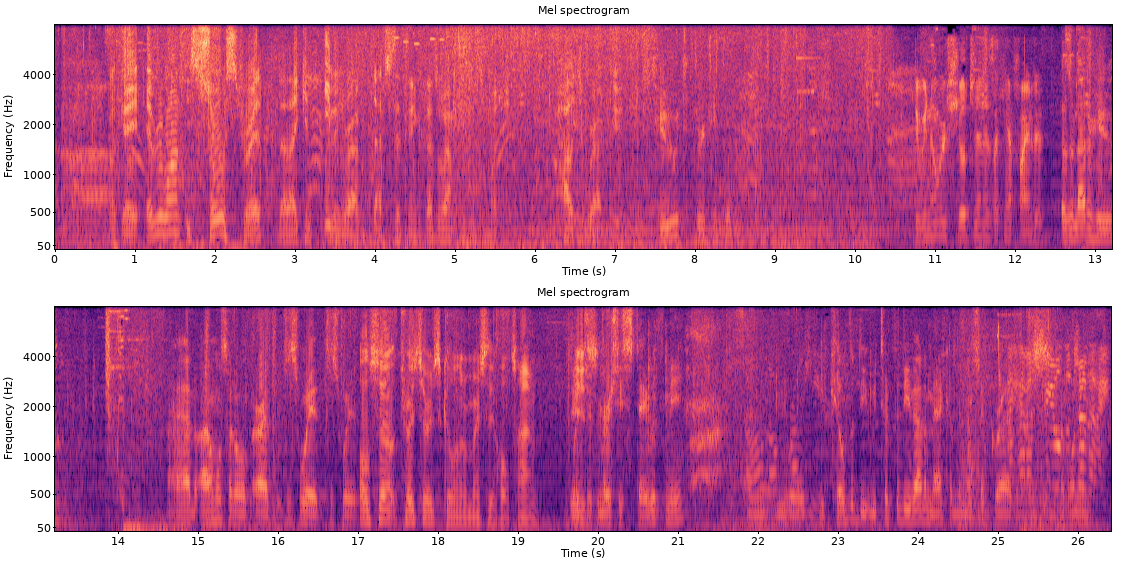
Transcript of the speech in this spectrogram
Uh, okay, everyone is so spread that I can even grab. That's the thing. That's why I'm thinking too much. How to grab, dude. Two to three people. Do we know where shield gen is? I can't find it. Doesn't matter who. I had, I almost had all. All right, just wait, just wait. Also, Tracer is killing our Mercy the whole time. Dude, just Mercy, stay with me. And we will. We killed the D. We took the div out of mech, and then you said grab, and have I, a shield I went in. generator.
